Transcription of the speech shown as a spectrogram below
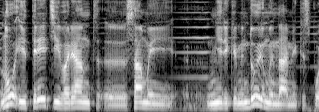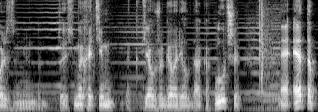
Ну и третий вариант, э, самый нерекомендуемый нами к использованию, то есть мы хотим, как я уже говорил, да, как лучше, э, это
